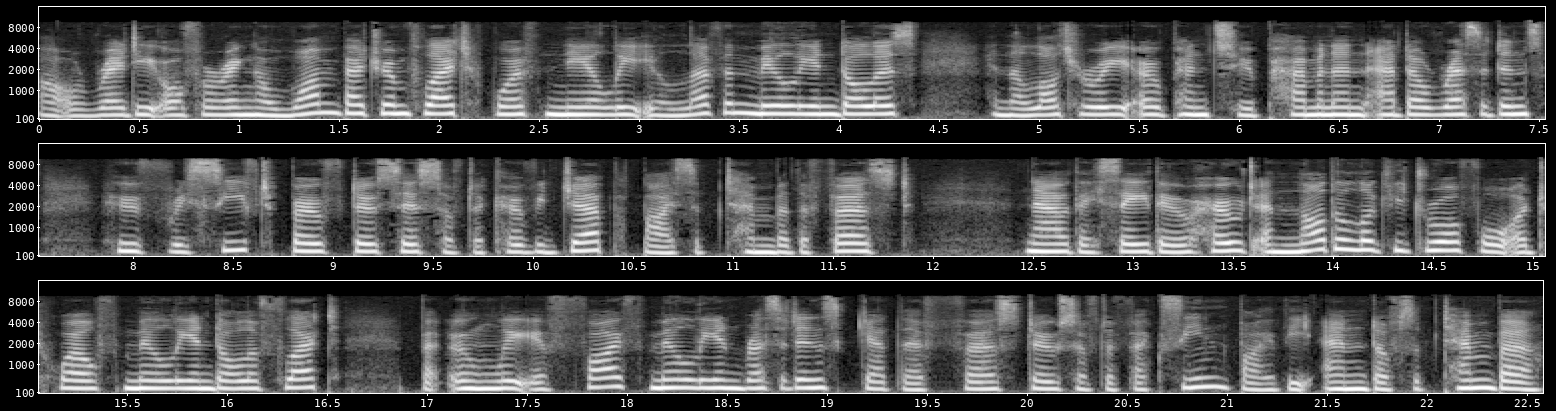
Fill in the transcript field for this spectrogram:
are already offering a one bedroom flat worth nearly $11 million and a lottery open to permanent adult residents who've received both doses of the COVID jab by September the 1st. Now they say they'll hold another lucky draw for a $12 million flat, but only if 5 million residents get their first dose of the vaccine by the end of September.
